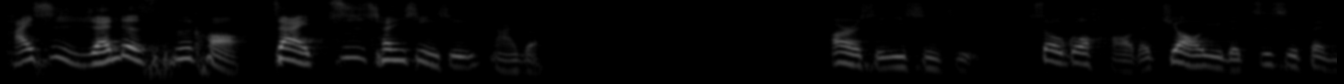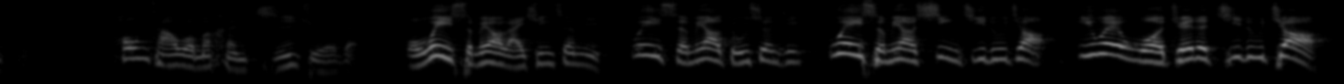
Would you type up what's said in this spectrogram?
还是人的思考在支撑信心？哪一个？二十一世纪。受过好的教育的知识分子，通常我们很直觉的：我为什么要来新生命？为什么要读圣经？为什么要信基督教？因为我觉得基督教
